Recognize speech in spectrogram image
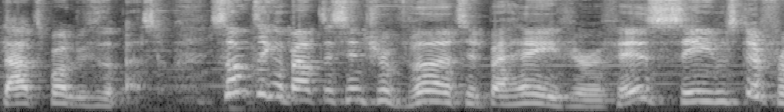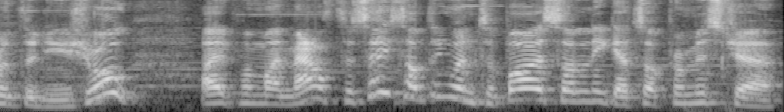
That's probably for the best. Something about this introverted behaviour of his seems different than usual. I open my mouth to say something when Tobias suddenly gets up from his chair.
